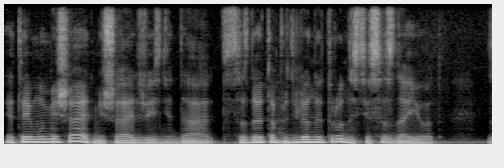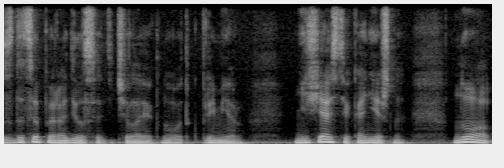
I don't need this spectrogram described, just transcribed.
Это ему мешает, мешает жизни, да. Создает определенные трудности, создает. С ДЦП родился этот человек, ну вот, к примеру. Несчастье, конечно. Но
